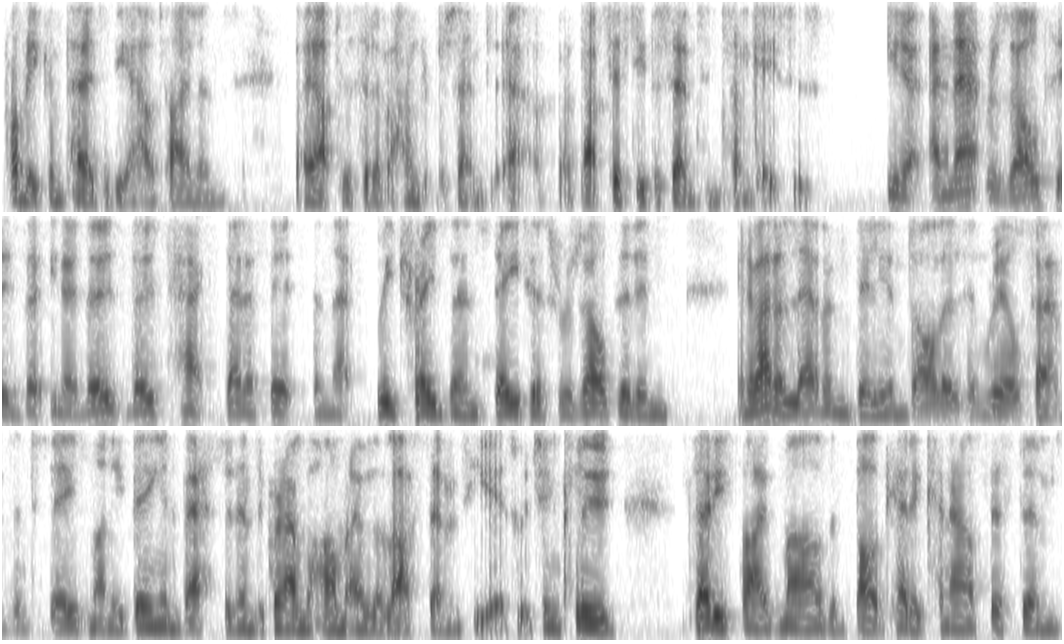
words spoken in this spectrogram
probably compared to the out islands by up to sort of 100%, uh, about 50% in some cases. You know, and that resulted that, you know, those, those tax benefits and that free trade zone status resulted in, in about $11 billion in real terms in today's money being invested into Grand Bahama over the last 70 years, which include 35 miles of bulkheaded canal systems,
